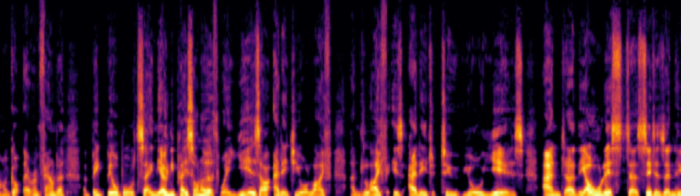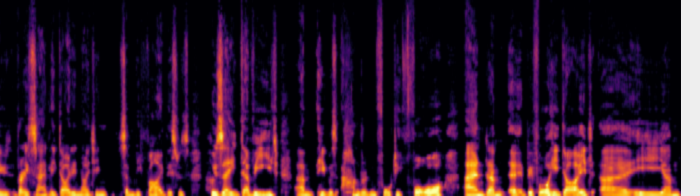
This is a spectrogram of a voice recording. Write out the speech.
I got there and found a, a big billboard saying the only place on earth where years are added to your life and life is added to your years. And uh, the oldest uh, citizen, who very sadly died in 1975, this was Jose David. Um, he was 144. And um, uh, before he died, uh, he um,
